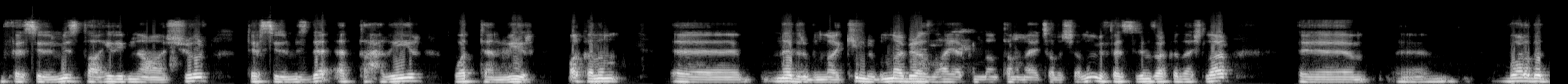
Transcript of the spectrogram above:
müfessirimiz Tahir İbni Aşur tefsirimizde Et-Tahrir ve Tenvir. Bakalım e, nedir bunlar? Kimdir bunlar? Biraz daha yakından tanımaya çalışalım. Müfessirimiz arkadaşlar e, e, bu arada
